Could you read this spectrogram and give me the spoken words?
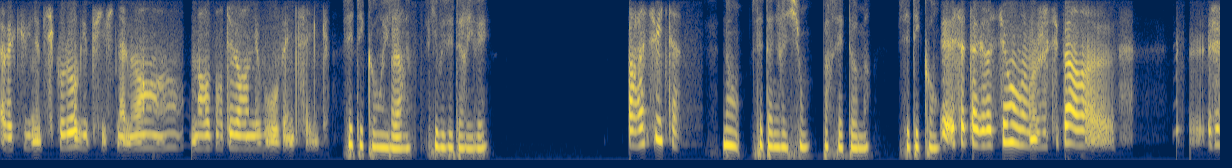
avec une psychologue et puis finalement on m'a reporté le rendez-vous au 25. C'était quand Hélène Ce qui vous est arrivé? Par la suite. Non, cette agression par cet homme, c'était quand? Euh, Cette agression, je ne sais pas, euh, je ne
